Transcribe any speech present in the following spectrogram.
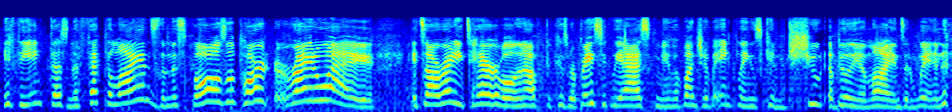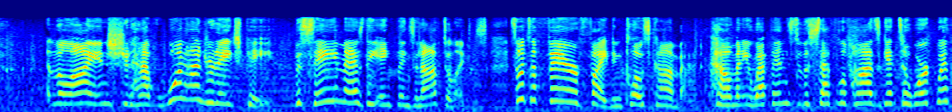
If the ink doesn't affect the lions, then this falls apart right away. It's already terrible enough because we're basically asking if a bunch of inklings can shoot a billion lions and win. the lions should have 100 HP, the same as the Inklings and Octolings, so it's a fair fight in close combat. How many weapons do the cephalopods get to work with?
